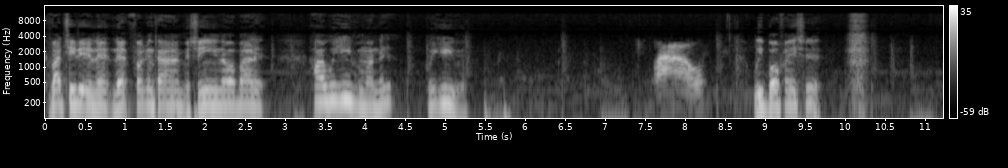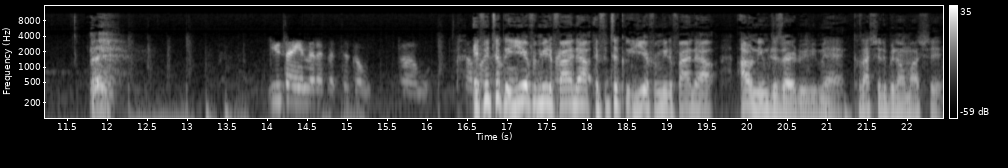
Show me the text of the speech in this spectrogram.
if I cheated in that that fucking time and she didn't know about it, all right, we even, my nigga. We even. Wow. We both ain't shit. You saying that if it took a, uh, If it took a year for me to find out, if it took a year for me to find out, I don't even deserve to be mad because I should have been on my shit.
